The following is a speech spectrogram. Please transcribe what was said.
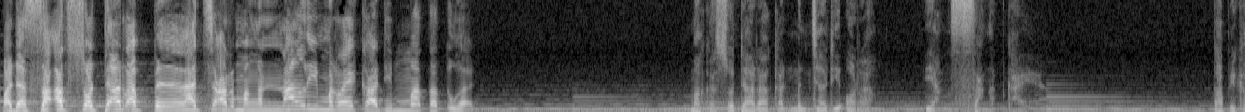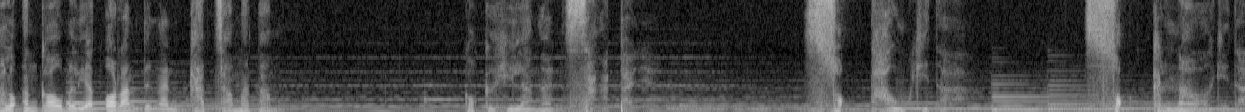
Pada saat saudara belajar mengenali mereka di mata Tuhan, maka saudara akan menjadi orang yang sangat kaya. Tapi kalau engkau melihat orang dengan kacamatamu, kau kehilangan sangat banyak. Sok tahu kita, sok kenal kita,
